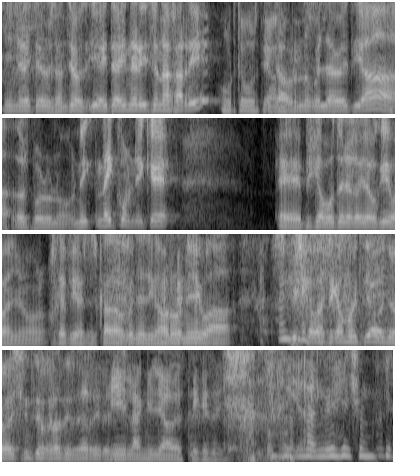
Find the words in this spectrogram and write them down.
Ni nire teori zantzio, ia eta nire izena jarri, urte guztia eta aurreneko hilabetia, dos por uno. Nik, nahiko nike, eh, pixka botere gehioki, baina jefiaz, eskada koñetik aurro ni, ba, pixka basika moitzia, baina ezintzio gratis jarri. I langilea bestik ezei. Lange xumbia.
